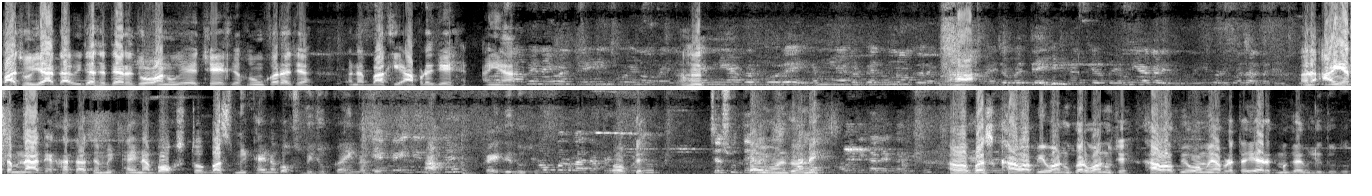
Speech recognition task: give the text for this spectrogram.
પાછું યાદ આવી જશે ત્યારે જોવાનું એ છે કે શું કરે છે. અને બાકી આપણે જે અહીંયા હા. અને અહીંયા તમને આ દેખાતા હશે મીઠાઈના બોક્સ તો બસ મીઠાઈના બોક્સ બીજું કંઈ નથી. કહી દીધું છે. ઓકે. કઈ વાંધો નહીં. હવે બસ ખાવા પીવાનું કરવાનું છે. ખાવા પીવામાં આપણે તૈયાર જ મગાવી લીધું હતું.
